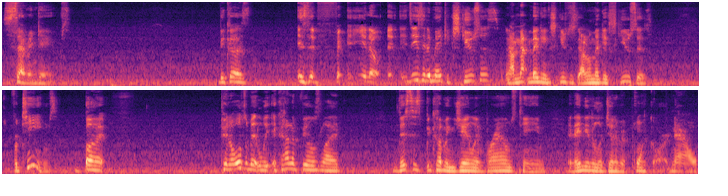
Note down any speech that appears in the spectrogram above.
seven games. Because is it, you know, it's easy to make excuses, and I'm not making excuses. I don't make excuses for teams, but penultimately, it kind of feels like this is becoming Jaylen Brown's team, and they need a legitimate point guard. Now,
